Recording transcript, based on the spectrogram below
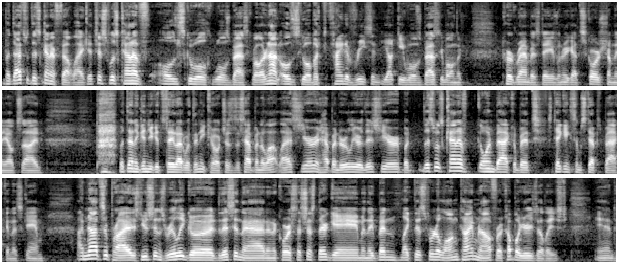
but that's what this kind of felt like. It just was kind of old school Wolves basketball, or not old school, but kind of recent yucky Wolves basketball in the Kurt Rambis days when we got scorched from the outside. But then again, you could say that with any coach. As this happened a lot last year, it happened earlier this year, but this was kind of going back a bit, taking some steps back in this game. I'm not surprised. Houston's really good, this and that, and of course that's just their game, and they've been like this for a long time now, for a couple years at least and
